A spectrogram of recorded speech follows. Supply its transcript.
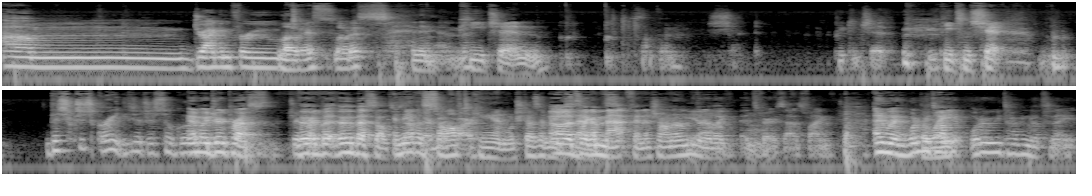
um, dragon fruit, Lotus. lotus, and then and- peach and something, shit. peach and shit. Peach and shit. This is just great. These are just so good. anyway, drink press. Drink they're, The, Press. they're the best seltzers. and they have a soft can, which doesn't make Oh, it's like a matte finish on them. Yeah. They're like it's very satisfying. Anyway, what are we The way- talking? What are we talking about tonight?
